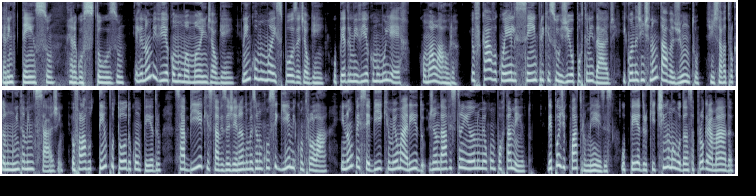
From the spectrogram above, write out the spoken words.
Era intenso, era gostoso. Ele não me via como uma mãe de alguém, nem como uma esposa de alguém. O Pedro me via como mulher, como a Laura. Eu ficava com ele sempre que surgia oportunidade. E quando a gente não estava junto, a gente estava trocando muita mensagem. Eu falava o tempo todo com o Pedro, sabia que estava exagerando, mas eu não conseguia me controlar. E não percebi que o meu marido já andava estranhando o meu comportamento. Depois de quatro meses, o Pedro, que tinha uma mudança programada,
